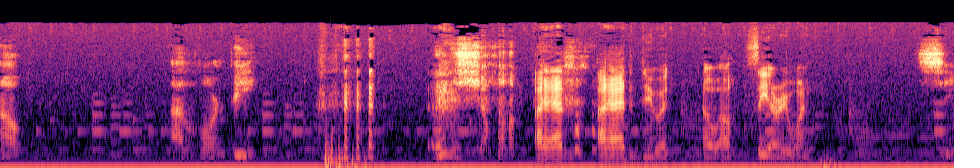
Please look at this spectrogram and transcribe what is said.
Oh. I love Lauren P. Shut up. I had I had to do it. Oh well. See everyone. See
